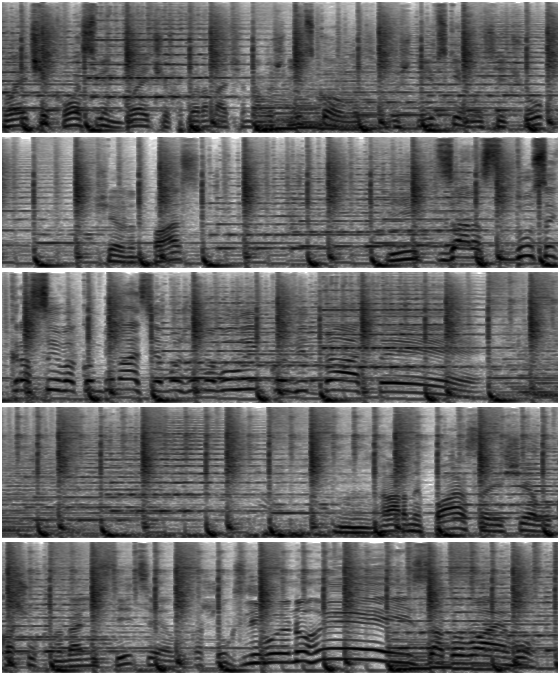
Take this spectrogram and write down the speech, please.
Блейчик, ось він, Блейчик, передача на Вишнівського, Вишнівський, Мосійчук. Ще один пас. І зараз досить красива комбінація, можна на Волинько віддати. Гарний пас, і ще Лукашук на дальній стійці. Лукашук з лівої ноги і забиває гол.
